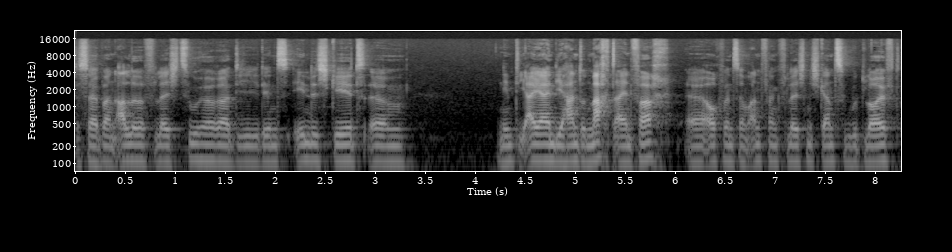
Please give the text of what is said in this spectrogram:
Deshalb an alle vielleicht Zuhörer, die denen es ähnlich geht, ähm, nehmt die Eier in die Hand und macht einfach, äh, auch wenn es am Anfang vielleicht nicht ganz so gut läuft.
